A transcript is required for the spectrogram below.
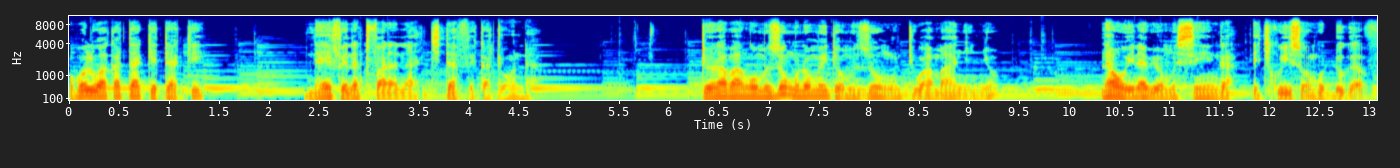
oba oli wakataketake naye ffenna tufaanana kitaffe katonda. Tolabanga omuzungu n'omuyita omuzungu nti w'amaanyi nnyo naawe olina by'omusinga ekikuyisa omuddugavu.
